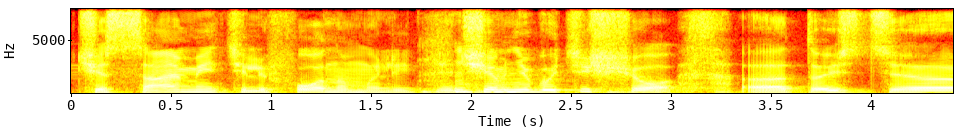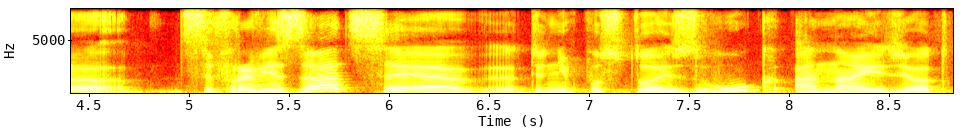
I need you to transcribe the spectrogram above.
часами, телефоном или чем-нибудь еще. Э, то есть э, цифровизация – это не пустой звук, она идет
